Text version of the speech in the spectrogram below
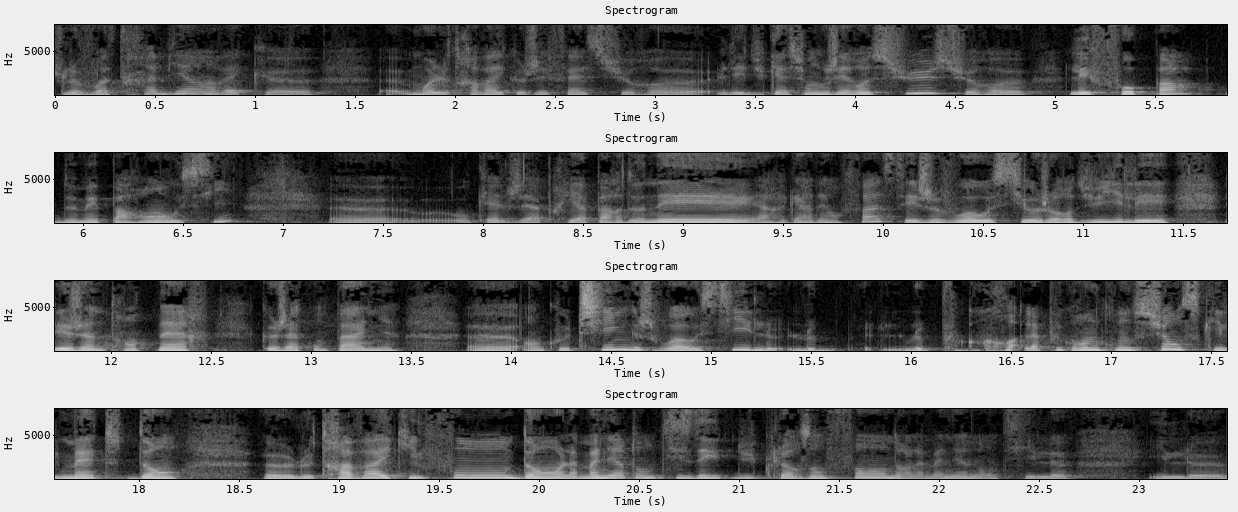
Je le vois très bien avec euh, euh, moi le travail que j'ai fait sur euh, l'éducation que j'ai reçue, sur euh, les faux pas de mes parents aussi, euh, auxquels j'ai appris à pardonner et à regarder en face. Et je vois aussi aujourd'hui les, les jeunes trentenaires que j'accompagne euh, en coaching. Je vois aussi le, le, plus la plus grande conscience qu'ils mettent dans le travail qu'ils font, dans la manière dont ils éduquent leurs enfants, dans la manière dont ils ils,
